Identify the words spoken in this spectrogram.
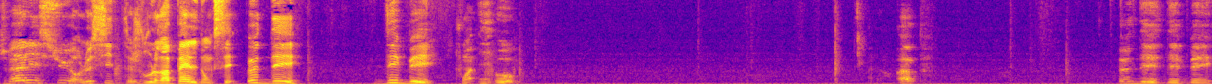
Je vais aller sur le site, je vous le rappelle, donc c'est eddb.io. hop. eddb.io.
